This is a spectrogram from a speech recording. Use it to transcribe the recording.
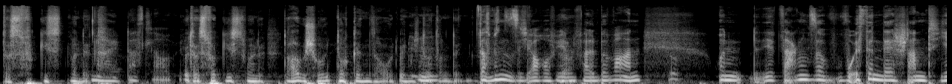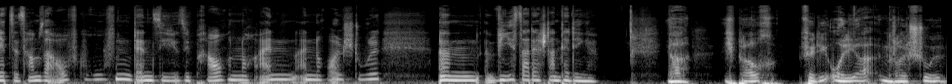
das vergisst man nicht. Nein, das glaube ich. Das vergisst man nicht. Da habe ich heute noch Gänsehaut, wenn ich daran denke. Das müssen Sie sich auch auf jeden Ja. Fall bewahren. Und jetzt sagen Sie, wo ist denn der Stand jetzt? Jetzt haben Sie aufgerufen, denn Sie, Sie brauchen noch einen, einen Rollstuhl. Ähm, wie ist da der Stand der Dinge? Ja, ich brauche für die Olja einen Rollstuhl.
